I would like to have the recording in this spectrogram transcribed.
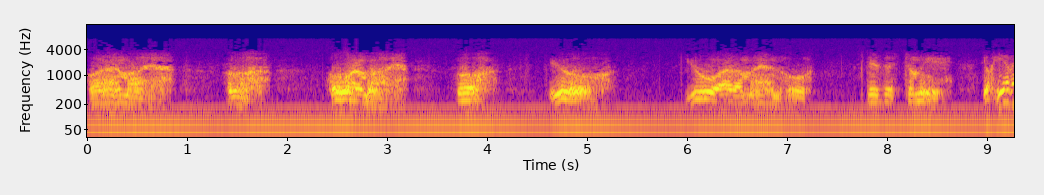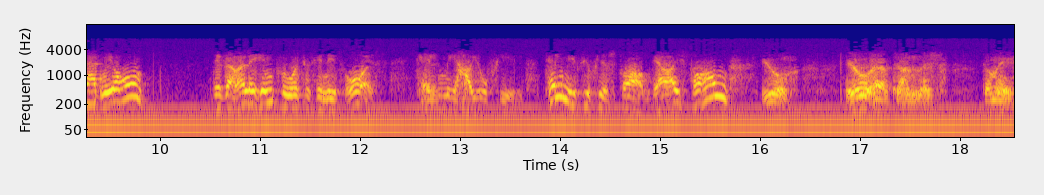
what am I? Uh, who am I? Oh, you. You are the man who did this to me. You hear that, Nero? The gorilla influences in his voice. Tell me how you feel. Tell me if you feel strong. Am I strong? You, you have done this to me.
